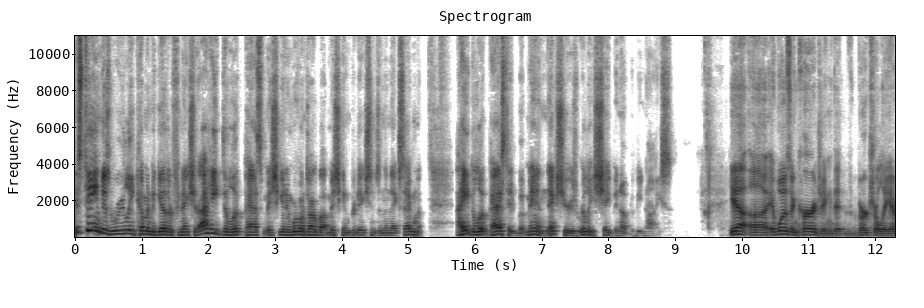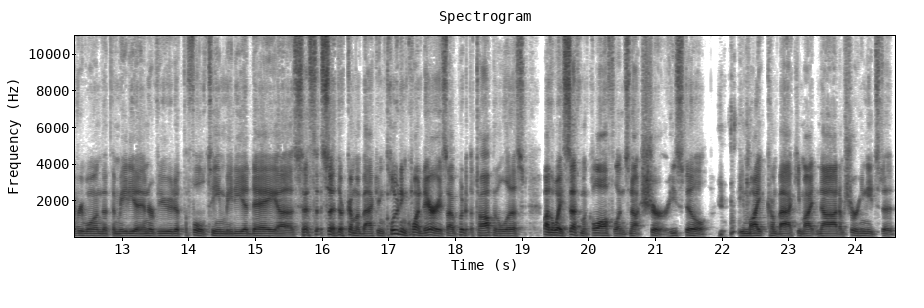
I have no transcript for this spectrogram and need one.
this team is really coming together for next year. I hate to look past Michigan, and we're going to talk about Michigan predictions in the next segment. I hate to look past it, but man, next year is really shaping up to be nice. Yeah, uh, it was encouraging that virtually everyone that the media interviewed at the full team media day uh, said, said, they're coming back, including Quandarius. I put at the top of the list. By the way, Seth McLaughlin's not sure. He's still, he might come back, he might not. I'm sure he needs to,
